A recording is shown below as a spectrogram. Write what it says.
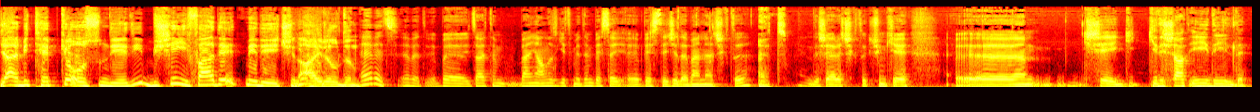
Yani bir tepki olsun diye değil bir şey ifade etmediği için Yok. ayrıldın. Evet evet zaten ben yalnız gitmedim Beste, e, besteci de benimle çıktı Evet. dışarı çıktık çünkü e, şey gi- gidişat iyi değildi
